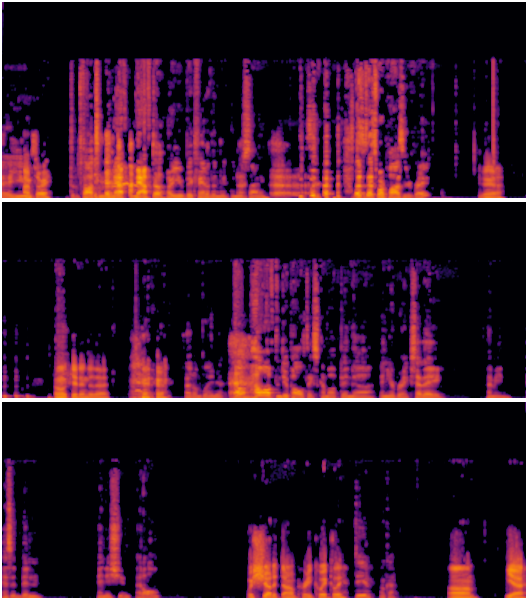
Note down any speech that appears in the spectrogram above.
Are you? I'm sorry. th- Thoughts on the NAFTA? Are you a big fan of the new, the new signing? that's that's more positive, right? Yeah. I won't get into that. I don't blame you. How how often do politics come up in uh in your breaks? Have they? I mean, has it been an issue at all? we shut it down pretty quickly. Do you? Okay. Um, yeah,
